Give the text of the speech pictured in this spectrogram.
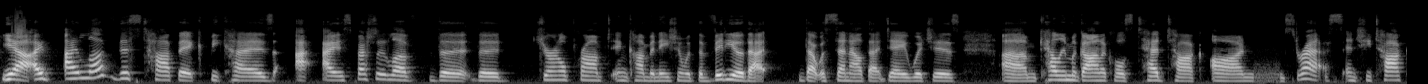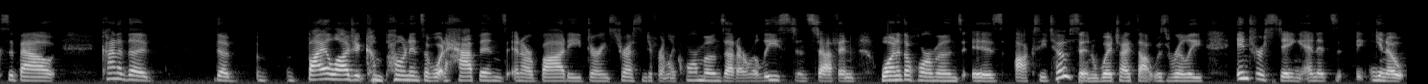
yeah, I I love this topic because I, I especially love the the journal prompt in combination with the video that that was sent out that day, which is um, Kelly McGonigal's TED talk on stress, and she talks about kind of the the biologic components of what happens in our body during stress and different like hormones that are released and stuff. And one of the hormones is oxytocin which i thought was really interesting. And it's you know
